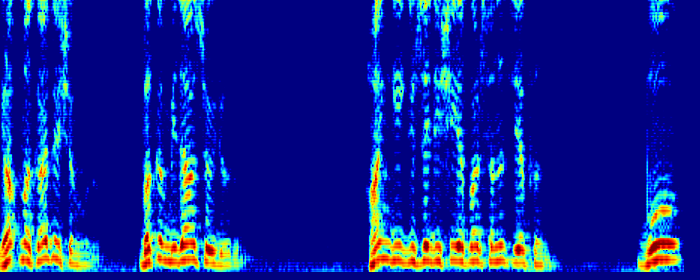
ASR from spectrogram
Yapma kardeşim bunu. Bakın bir daha söylüyorum. Hangi güzel işi yaparsanız yapın. Bu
